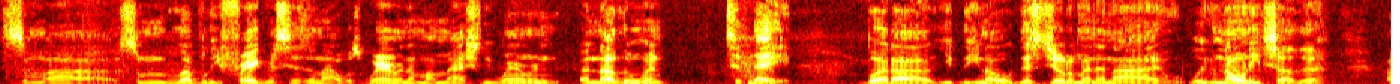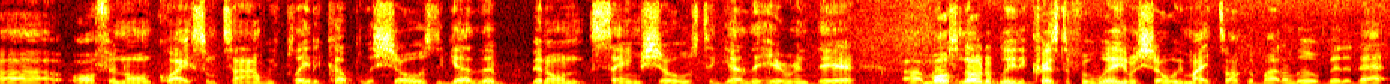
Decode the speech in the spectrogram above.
some uh, some lovely fragrances, and I was wearing them. I'm actually wearing another one today. But uh, you, you know, this gentleman and I, we've known each other uh, off and on quite some time. We've played a couple of shows together, been on same shows together here and there. Uh, most notably, the Christopher Williams show. We might talk about a little bit of that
